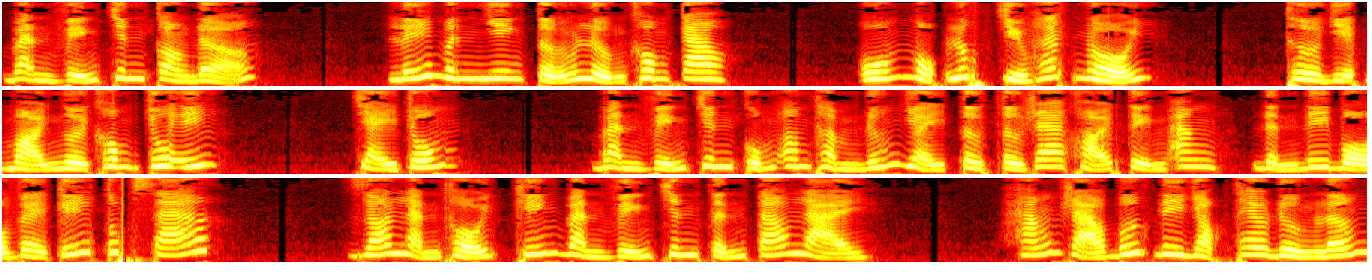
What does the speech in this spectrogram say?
Bành Viễn Chinh còn đỡ. Lý Minh Nhiên tử lượng không cao. Uống một lúc chịu hết nổi. Thừa dịp mọi người không chú ý. Chạy trốn. Bành Viễn trinh cũng âm thầm đứng dậy từ từ ra khỏi tiệm ăn, định đi bộ về ký túc xá. Gió lạnh thổi khiến Bành Viễn trinh tỉnh táo lại. Hắn rảo bước đi dọc theo đường lớn,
